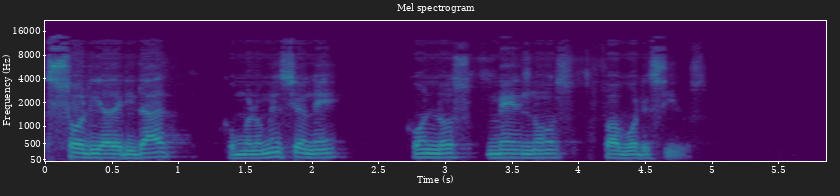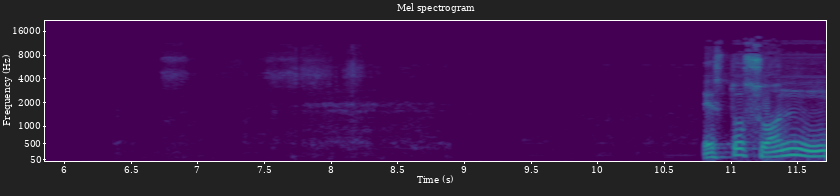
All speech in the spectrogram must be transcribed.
solidaridad, como lo mencioné, con los menos favorecidos. Estos son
